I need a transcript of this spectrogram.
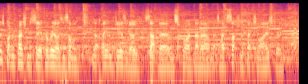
it's quite an impression to see it for realising someone you know, 800 years ago sat there and scribed that out and that's had such an effect on our history.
